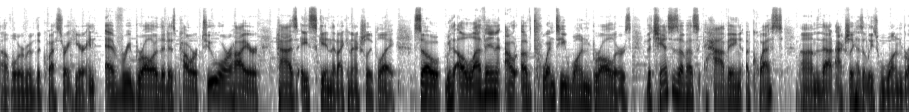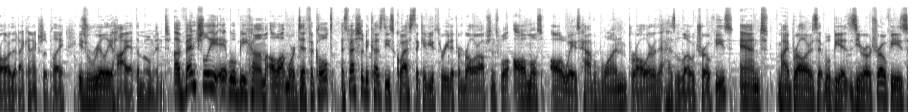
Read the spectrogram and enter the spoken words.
Uh, we'll remove the quest right here. And every brawler that is power 2 or higher has a skin that I can actually play. So with 11 out of 21 brawlers, the chances of us having a quest um, that actually has at least one brawler that I can actually play is really high at the moment. Eventually, it will become a lot more difficult, especially because these quests that give you three different brawler options will almost always have one brawler that has low trophies. And my brawlers that will be at zero trophies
